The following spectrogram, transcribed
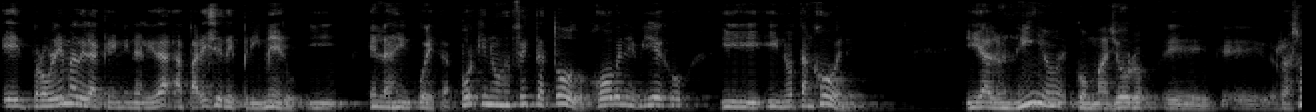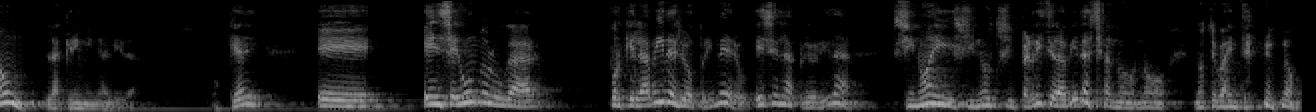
el problema de la criminalidad aparece de primero y en las encuestas? Porque nos afecta a todos, jóvenes, viejos y no tan jóvenes y a los niños con mayor eh, eh, razón la criminalidad. ¿Ok? Eh, en segundo lugar, porque la vida es lo primero, esa es la prioridad. Si no hay, si no, si perdiste la vida, ya no, no, no te va a interesar. No.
